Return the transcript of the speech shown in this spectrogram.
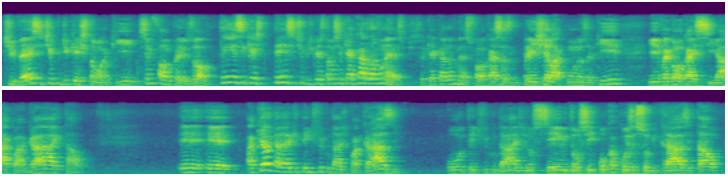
tiver esse tipo de questão aqui, sempre falo para eles, ó, tem esse, tem esse tipo de questão, isso aqui é a cara da VUNESP, isso aqui é a cara da VUNESP, colocar essas, preencher lacunas aqui, e aí vai colocar esse A com H e tal é, é, aquela galera que tem dificuldade com a crase, ou tem dificuldade, não sei, então sei pouca coisa sobre crase e tal,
